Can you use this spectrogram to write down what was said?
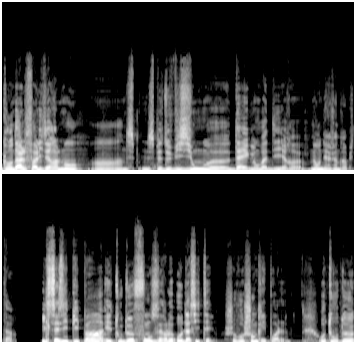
Gandalf a littéralement une espèce de vision euh, d'aigle, on va dire, euh, mais on y reviendra plus tard. Il saisit Pipin et tous deux foncent vers le haut de la cité, chevauchant Gripoil. Autour d'eux,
